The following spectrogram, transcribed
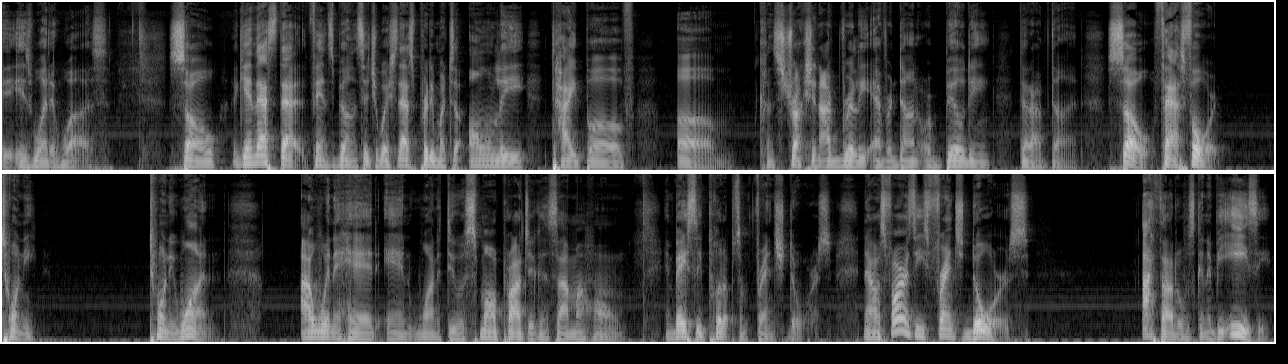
is what it was. So again, that's that fence building situation. That's pretty much the only type of um, construction I've really ever done or building that I've done. So fast forward 2021. I went ahead and wanted to do a small project inside my home and basically put up some French doors. Now, as far as these French doors, I thought it was going to be easy.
